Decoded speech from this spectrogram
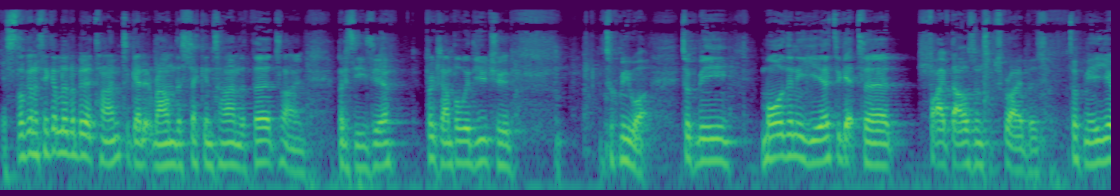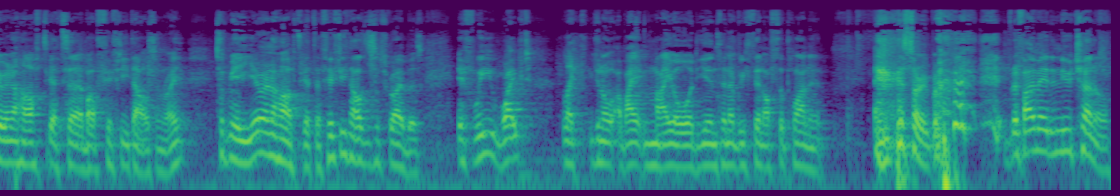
It's still gonna take a little bit of time to get it round the second time, the third time, but it's easier. For example, with YouTube, it took me what? It took me more than a year to get to 5,000 subscribers. It took me a year and a half to get to about 50,000, right? It took me a year and a half to get to 50,000 subscribers. If we wiped, like, you know, my, my audience and everything off the planet, sorry, bro. but if I made a new channel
